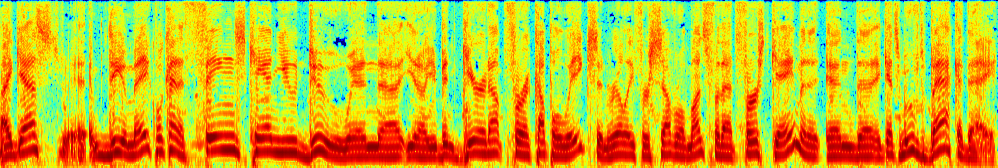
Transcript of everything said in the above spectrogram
I guess, do you make? What kind of things can you do when uh, you know you've been geared up for a couple weeks and really for several months for that first game, and it, and uh, it gets moved back a day?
